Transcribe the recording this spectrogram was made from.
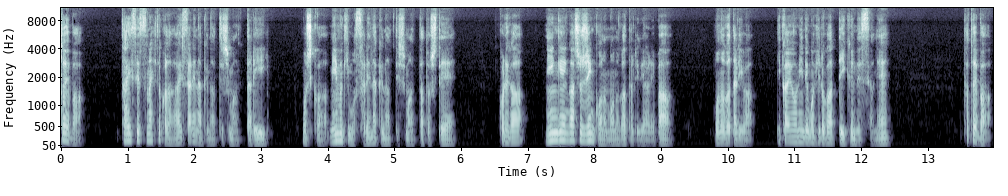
例えば、大切な人から愛されなくなってしまったり、もしくは見向きもされなくなってしまったとして、これが人間が主人公の物語であれば、物語はいかようにでも広がっていくんですよね。例えば、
